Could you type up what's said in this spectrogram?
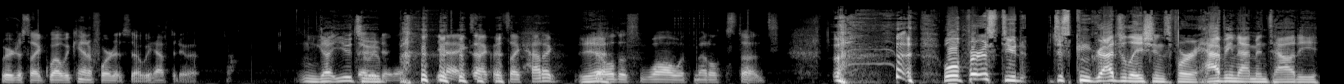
We were just like, well, we can't afford it, so we have to do it. You got YouTube. yeah, exactly. It's like how to Yeah. build this wall with metal studs. well, first, dude, just congratulations for having that mentality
